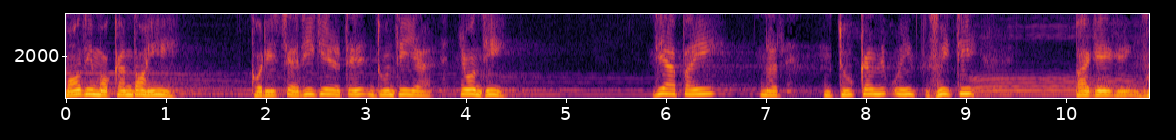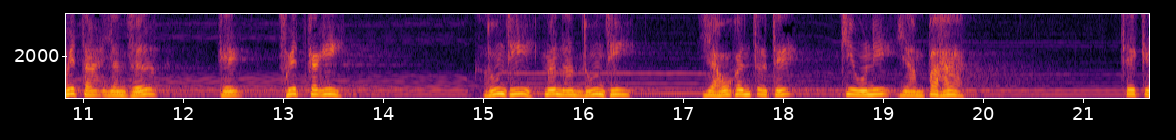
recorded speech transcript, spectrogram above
Modi mokando hi kori tsedi ki te dunti ya nyonti dia pai na tukan huiti page hueta yanze ke huet kagi dunti mana dunti ya hokan te ki uni yampaha te ke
